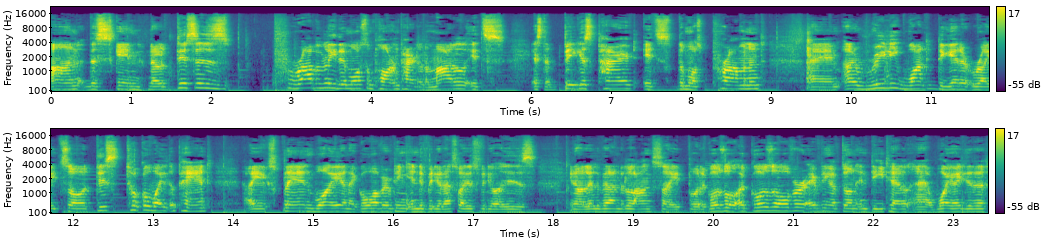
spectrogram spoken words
on the skin. Now this is probably the most important part of the model. It's it's the biggest part, it's the most prominent. Um, I really wanted to get it right so this took a while to paint. I explain why and I go over everything in the video. That's why this video is you know, a little bit on the long side, but it goes it goes over everything I've done in detail, uh, why I did it,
